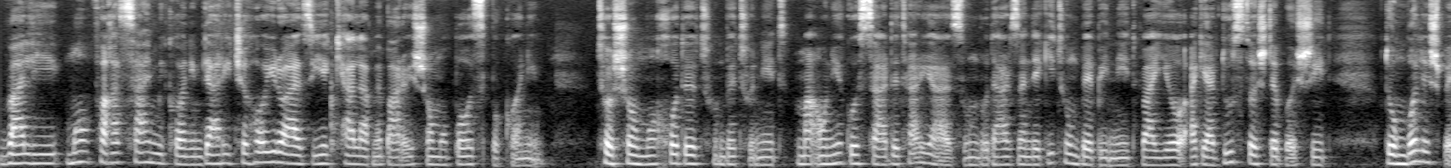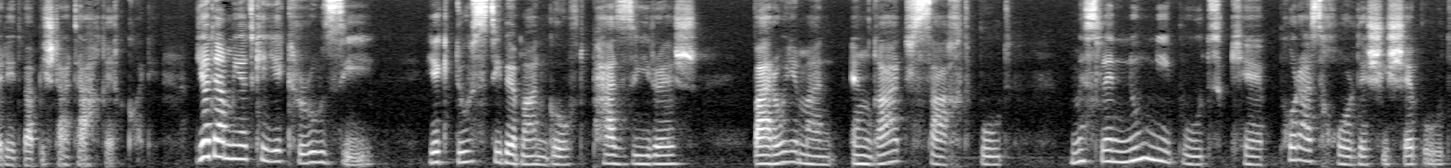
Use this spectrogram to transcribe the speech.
ولی ما فقط سعی می‌کنیم دریچه هایی رو از یک کلمه برای شما باز بکنیم. تا شما خودتون بتونید معانی گسترده تری از اون رو در زندگیتون ببینید و یا اگر دوست داشته باشید دنبالش برید و بیشتر تحقیق کنید. یادم میاد که یک روزی یک دوستی به من گفت پذیرش برای من انقدر سخت بود مثل نونی بود که پر از خورده شیشه بود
